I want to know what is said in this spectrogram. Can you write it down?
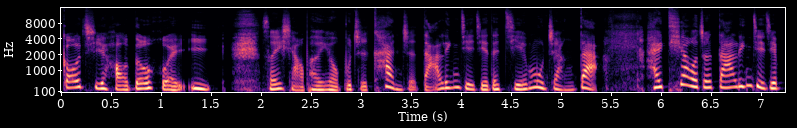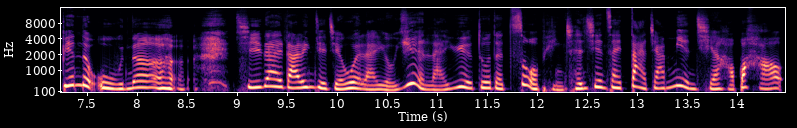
勾起好多回忆。所以小朋友不止看着达玲姐姐的节目长大，还跳着达玲姐姐编的舞呢。期待达玲姐姐未来有越来越多的作品呈现在大家面前，好不好？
